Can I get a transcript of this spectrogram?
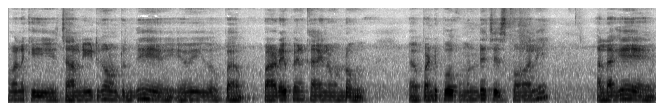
మనకి చాలా నీట్గా ఉంటుంది. ఏవి పా- పాడైపోయిన కాయలు ఉండవు. పండిపోకముందే చేసుకోవాలి. అలాగే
